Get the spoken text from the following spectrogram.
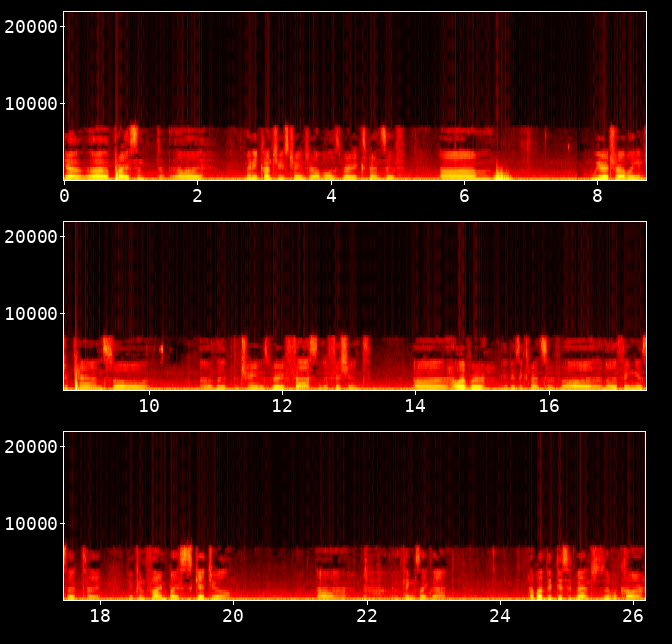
Yeah, uh, price and uh, many countries train travel is very expensive. Um, we are traveling in Japan, so uh, the the train is very fast and efficient. Uh, however, it is expensive. Uh, another thing is that uh, you're confined by schedule and things like that. How about the disadvantages of a car?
